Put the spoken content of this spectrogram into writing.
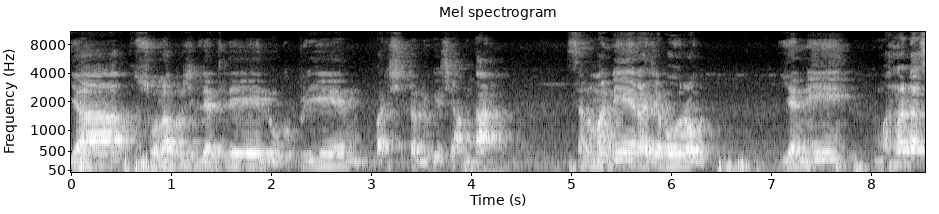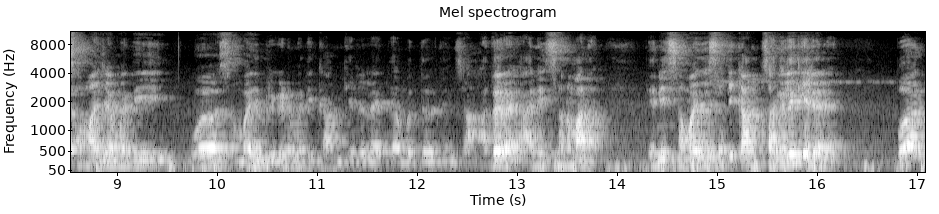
या सोलापूर जिल्ह्यातले लोकप्रिय बार्शी तालुक्याचे आमदार सन्माननीय राजाभाऊ राऊत यांनी मराठा समाजामध्ये व संभाजी ब्रिगेडमध्ये काम केलेलं आहे. त्याबद्दल त्यांचा आदर आहे आणि सन्मान आहे. त्यांनी समाजासाठी काम चांगले केलेलं आहे. पण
